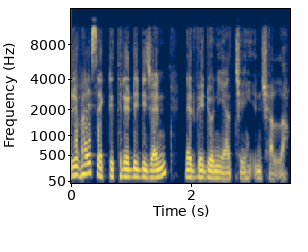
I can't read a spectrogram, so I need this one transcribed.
রিভাইস একটি থ্রি ডি ডিজাইনের ভিডিও নিয়ে আছি ইনশাল্লাহ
